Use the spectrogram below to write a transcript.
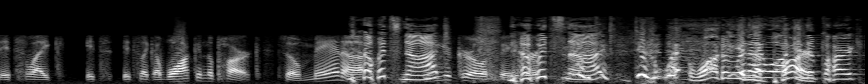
It's like it's it's like a walk in the park. So man up. No, it's not. Do your girl a favor. No, it's not. Dude, what, walking when in the I walk park. in the park,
